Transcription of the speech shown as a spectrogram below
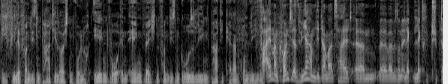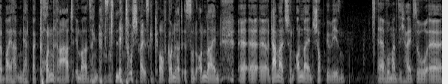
Wie viele von diesen Partyleuchten wohl noch irgendwo in irgendwelchen von diesen gruseligen Partykellern rumliegen? Vor allem man konnte, also wir haben die damals halt, ähm, äh, weil wir so einen Elek Elektriktyp dabei hatten, der hat bei Konrad immer seinen ganzen Elektroscheiß gekauft. Konrad ist so ein Online, äh, äh, äh, damals schon Online-Shop gewesen, äh, wo man sich halt so, äh,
